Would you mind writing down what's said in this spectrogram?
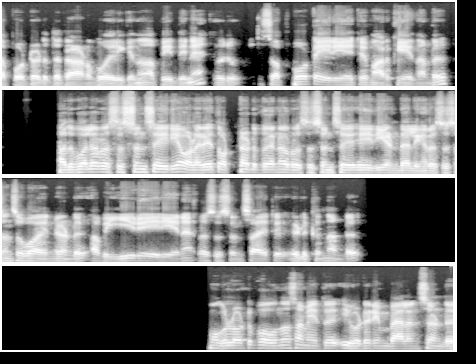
സപ്പോർട്ട് എടുത്തിട്ടാണ് പോയിരിക്കുന്നത്. അപ്പോൾ ഇതിനെ ഒരു സപ്പോർട്ട് ഏരിയ ആയിട്ട് മാർക്ക് ചെയ്യുന്നുണ്ട്. അതുപോലെ റെസിസ്റ്റൻസ് ഏരിയ വളരെ തൊട്ടടുത്ത് തന്നെ റെസിസ്റ്റൻസ് ഏരിയ ഉണ്ട് അല്ലെങ്കിൽ റെസിസ്റ്റൻസ് പോയിന്റ് ഉണ്ട്. അപ്പൊ ഈ ഒരു ഏരിയനെ റെസിസ്റ്റൻസ് ആയിട്ട് എടുക്കുന്നുണ്ട്. മുകളിലോട്ട് പോകുന്ന സമയത്ത് ഇവിടെ ഒരു ഇംബാലൻസ് ഉണ്ട്.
